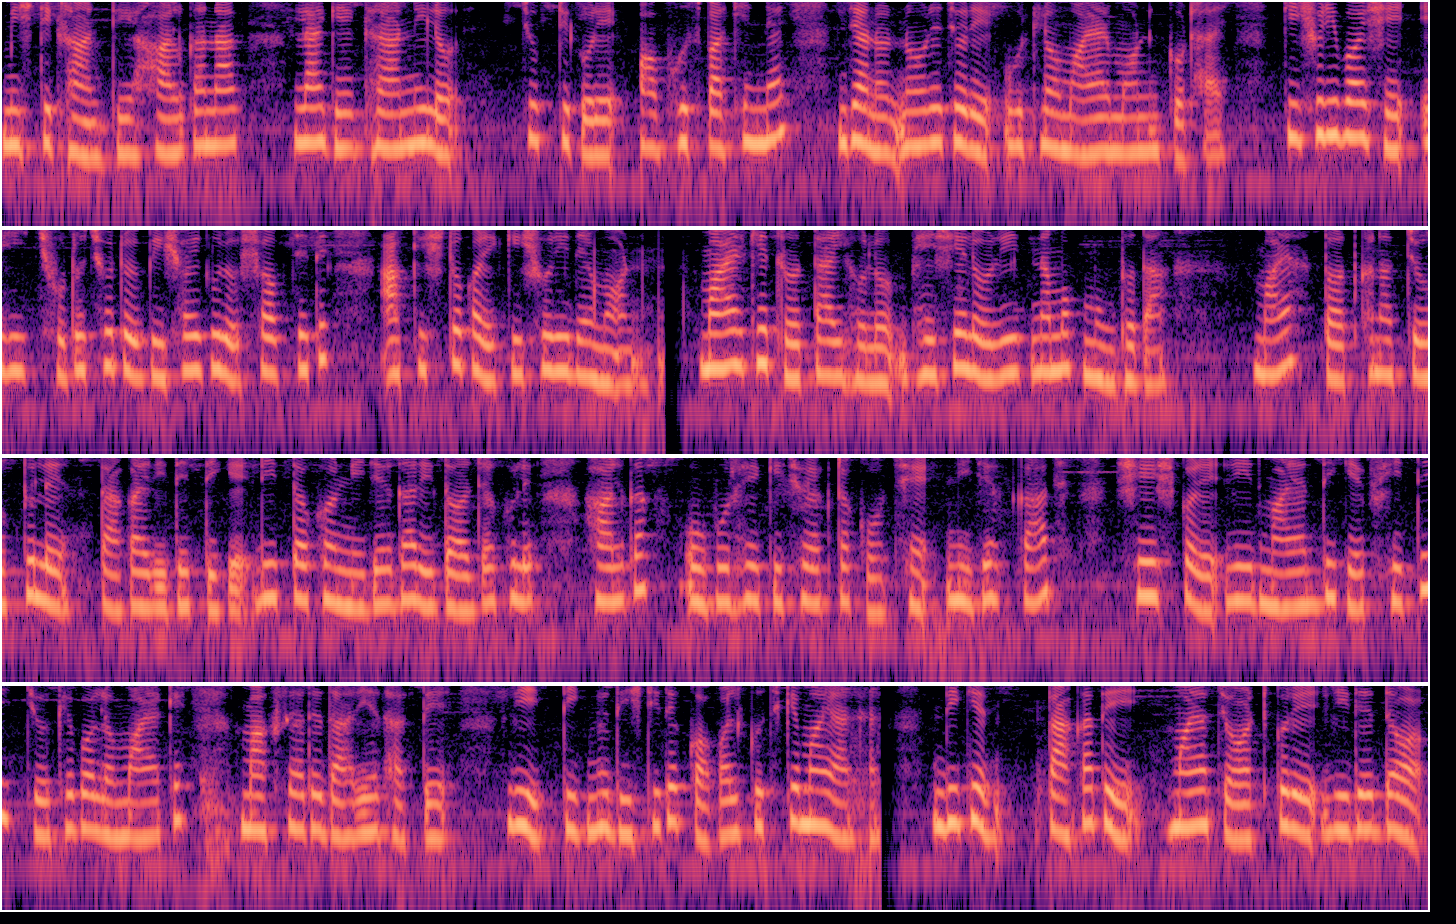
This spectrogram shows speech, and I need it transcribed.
মিষ্টি ঘ্রাণটি। হালকা নাক লাগে ঘ্রাণ নিল। চুপটি করে অভুজ পাখির ন্যায় যেন নড়ে চড়ে উঠল মায়ার মন কোঠায়। কিশোরী বয়সে এই ছোট ছোট বিষয়গুলো সবচেয়ে আকৃষ্ট করে কিশোরীদের মন। মায়ের ক্ষেত্র তাই হলো ভেসে এলো হৃদ নামক মুগ্ধতা। মায়া তৎক্ষণাৎ চোখ তুলে তাকায় রীতের দিকে। রীত তখন নিজের গাড়ির দরজা খুলে হালকা উপর হয়ে কিছু একটা করছে। নিজের কাজ শেষ করে হৃদ মায়ার দিকে ফিরতে চোখে বলল মায়াকে মাস্কে হাতে দাঁড়িয়ে থাকতে। হৃদ তীক্ষ্ণ দৃষ্টিতে কপাল কুচকে মায়ার দিকে তাকাতেই মায়া চট করে হৃদের দেওয়া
